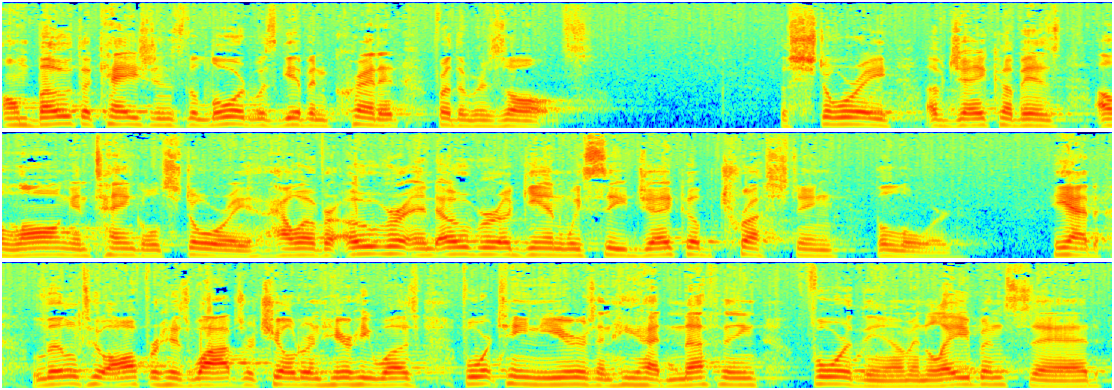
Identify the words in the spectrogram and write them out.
on both occasions, the Lord was given credit for the results. The story of Jacob is a long and tangled story. However, over and over again, we see Jacob trusting the Lord. He had little to offer his wives or children. Here he was 14 years and he had nothing for them. And Laban said,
